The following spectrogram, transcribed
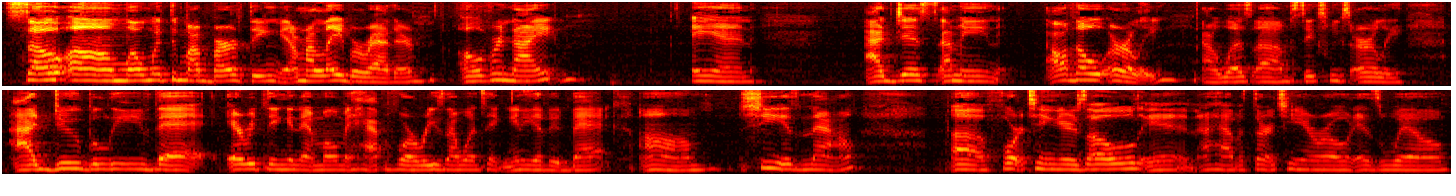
So um, I went through my birthing or my labor rather overnight, and I just, I mean, although early, I was um, six weeks early. I do believe that everything in that moment happened for a reason. I wouldn't take any of it back. Um, she is now uh, 14 years old, and I have a 13 year old as well.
